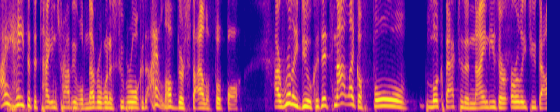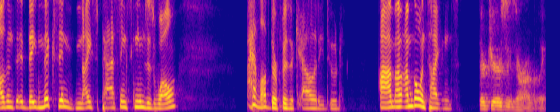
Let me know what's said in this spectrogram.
I hate that the Titans probably will never win a Super Bowl because I love their style of football. I really do because it's not like a full look back to the 90s or early 2000s. It- They mix in nice passing schemes as well. I love their physicality, dude. I'm I'm going Titans. Their jerseys are ugly.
